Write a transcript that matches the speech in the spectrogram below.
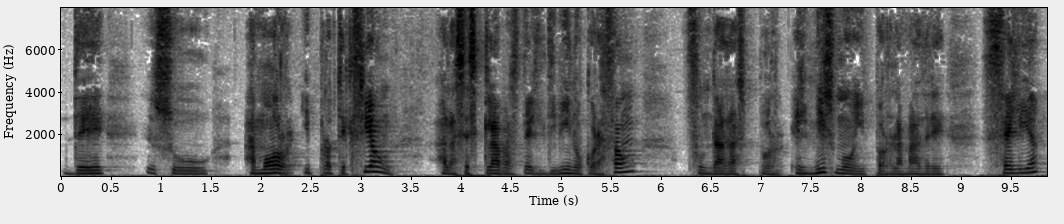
de su amor y protección a las esclavas del Divino Corazón, fundadas por él mismo y por la Madre Celia,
